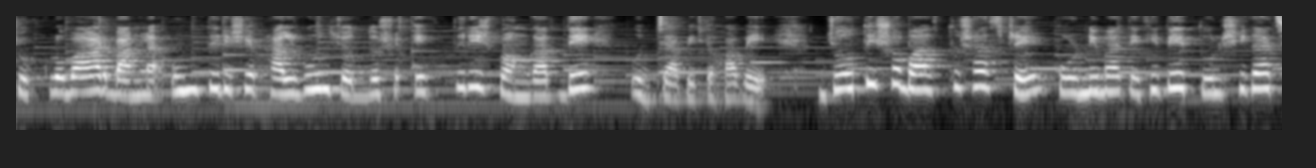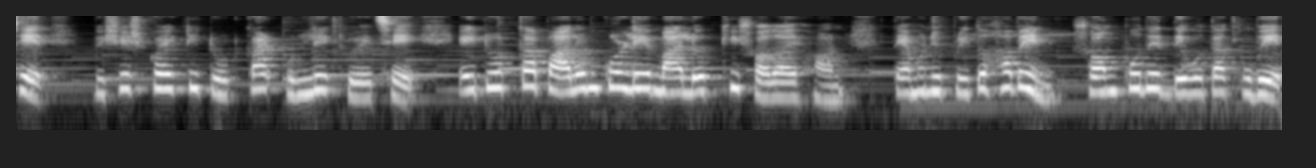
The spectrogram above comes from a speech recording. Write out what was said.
শুক্রবার বাংলা উনতিরিশে ফাল্গুন চোদ্দশো একত্রিশ বঙ্গাব্দে উদযাপিত হবে। জ্যোতিষ ও বাস্তুশাস্ত্রে পূর্ণিমা তিথিতে তুলসী গাছের বিশেষ কয়েকটি টোটকার উল্লেখ রয়েছে। এই টোটকা পালন করলে মা লক্ষ্মী সদয় হন। তেমনি প্রীত হবেন সম্পদের দেবতা কুবের।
